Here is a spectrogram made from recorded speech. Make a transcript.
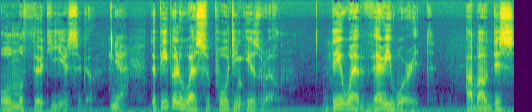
almost 30 years ago. Yeah. The people who were supporting Israel, they were very worried about this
